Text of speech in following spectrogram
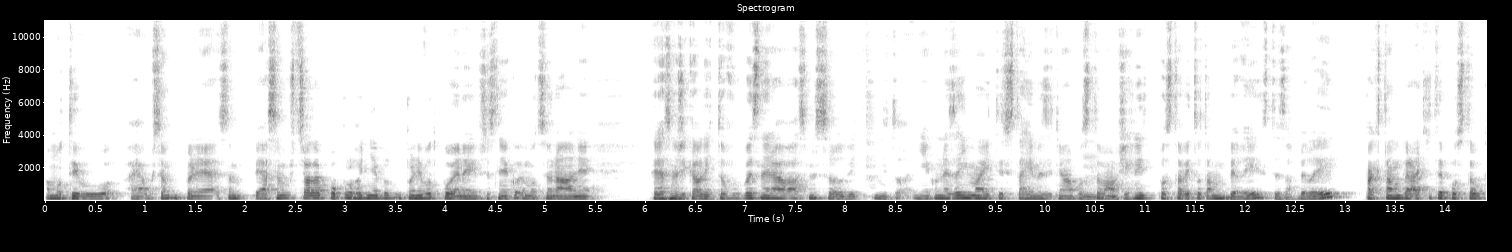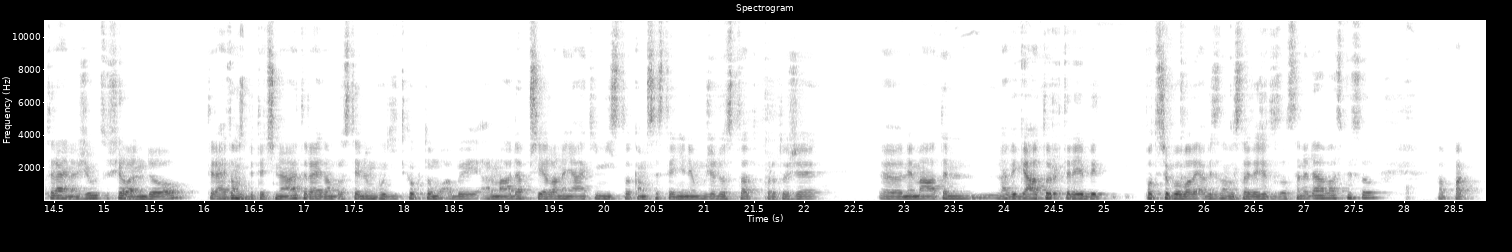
a motivů. A já už jsem úplně, jsem, já jsem už třeba tak po půl hodině byl úplně odpojený, přesně jako emocionálně já jsem říkal, to vůbec nedává smysl, mě to ani jako nezajímají ty vztahy mezi těma postavami. Hmm. Všechny postavy, to tam byly, jste zabili, pak tam vrátíte postavu, která je naživu, což je Lendo, která je tam zbytečná, která je tam prostě jenom vodítko k tomu, aby armáda přijela na nějaký místo, kam se stejně nemůže dostat, protože e, nemá ten navigátor, který by potřebovali, aby se tam dostali, takže to zase nedává smysl. A pak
